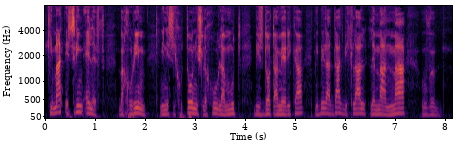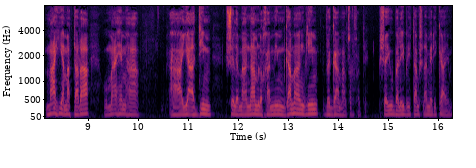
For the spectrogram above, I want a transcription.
כמעט עשרים אלף בחורים מנסיכותו נשלחו למות בשדות אמריקה, מבלי לדעת בכלל למען מה ומהי המטרה ומהם. היעדים שלמענם לוחמים גם האנגלים וגם הצרפתים, שהיו בעלי בריתם של האמריקאים.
